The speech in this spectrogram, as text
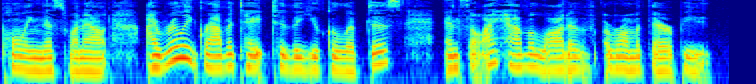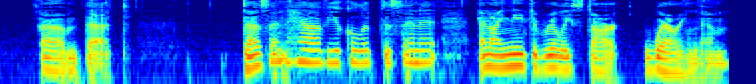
pulling this one out. I really gravitate to the eucalyptus. And so I have a lot of aromatherapy um, that doesn't have eucalyptus in it. And I need to really start wearing them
